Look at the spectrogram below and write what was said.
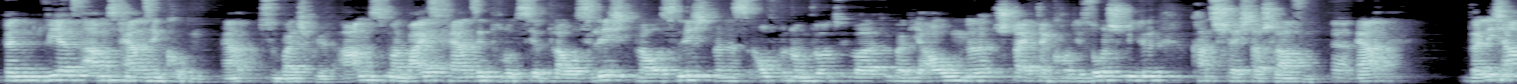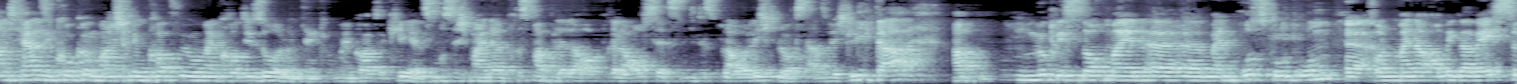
wenn wir jetzt abends Fernsehen gucken, ja, zum Beispiel, abends, man weiß, Fernsehen produziert blaues Licht, blaues Licht, wenn es aufgenommen wird über, über die Augen, ne, steigt dein Cortisolspiegel, kannst schlechter schlafen. Ja. ja. Wenn ich abends Fernsehen gucke, mache ich mir den Kopf über mein Cortisol und denke, oh mein Gott, okay, jetzt muss ich meine Prisma-Brille auf- Brille aufsetzen, die das blaue Licht blockt. Also ich lieg da, habe möglichst noch mein, äh, mein Brustgurt um Ja. von meiner Omega Base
